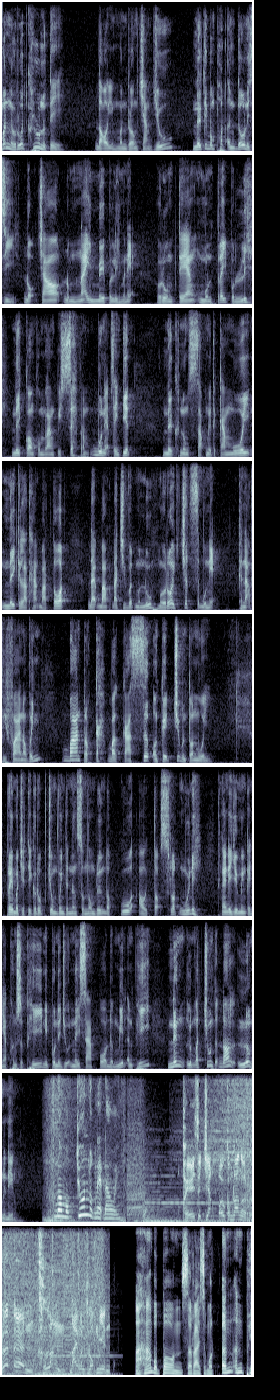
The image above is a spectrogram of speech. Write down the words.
មិនរួចខ្លួននោះទេ ដោយមិនរងចាំយូរនៅទីបំផុតឥណ្ឌូនេស៊ីដកចោលតំណែងមេប៉ូលីសម្នាក់រួមទាំងមន្ត្រីប៉ូលីសនៃកងកម្លាំងពិសេស9នាក់ផ្សេងទៀតនៅក្នុងសកម្មនេតកម្មមួយនៃកីឡាដ្ឋានបាល់ទាត់ដែលបានផ្ដាច់ជីវិតមនុស្ស174នាក់គណៈ FIFA នោះវិញ បានប្រកាសបើកការស៊ើបអង្កេតជាបន្ទាន់មួយប្រិមត្តជាទីគោរពជុំវិញទៅនឹងសំណុំរឿងដ៏គួរឲ្យតក់ស្លុតមួយនេះ ថ្ងៃនេះយើងមានកញ្ញាផុនសុភីនិពន្ធនាយកនៃសារព័ត៌មាន NP និងលំអិតជូនទៅដល់លោកអ្នកនាងនាំមកជូនលោកអ្នកដោយភេសជ្ជៈបើកម្លាំង Red N ខ្លាំងដែលមិនធ្លាប់មានអាហារបបនសរាយសមុទ្រ NNP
